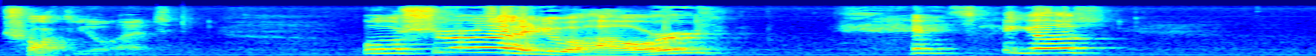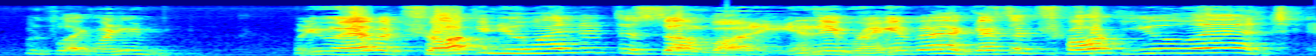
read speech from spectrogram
truculent. Well, sure I do, Howard. And he goes, it's like when you when you have a truck and you lend it to somebody and they bring it back. That's a truck you lent.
